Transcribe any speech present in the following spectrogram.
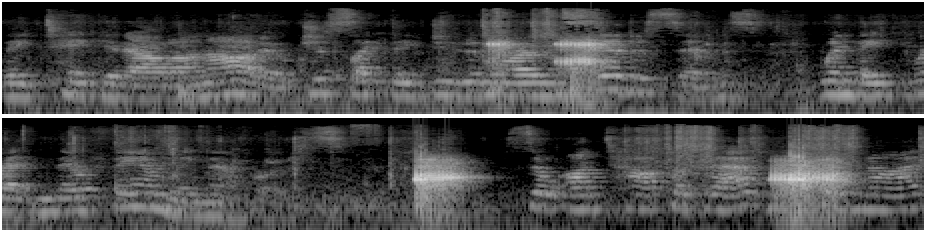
they'd take it out on Otto, just like they do to their own citizens when they threaten their family members. So on top of that, we could not,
